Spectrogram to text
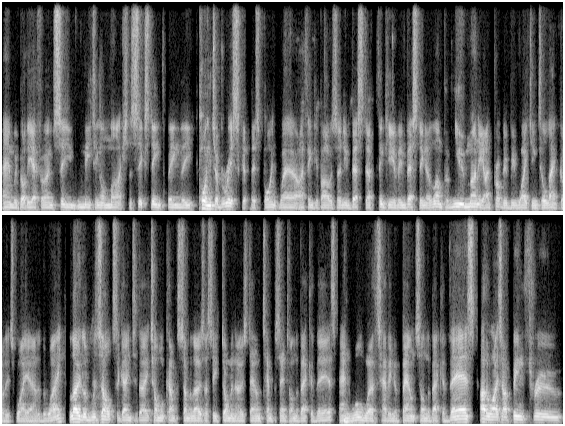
And we've got the FOMC meeting on March the 16th being the point of risk at this point, where I think if I was an investor thinking of investing a lump of new money, I'd probably be waiting till that got its way out of the way. Load of results again today. Tom will cover some of those. I see Domino's down 10% on the back of theirs and Woolworths having a bounce on the back of theirs. Otherwise, I've been through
